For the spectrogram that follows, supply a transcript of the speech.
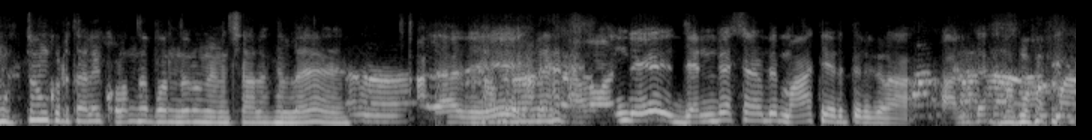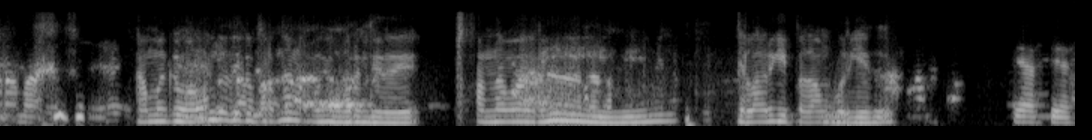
முத்தம் கொடுத்தாலே குழந்தை பிறந்துரும் நினைச்சாலுங்கல்ல அதாவது அவன் வந்து ஜெனரேஷன் அப்படி மாத்தி ஆமா. நமக்கு வளர்ந்ததுக்கு அப்புறம் தான் நமக்கு புரிஞ்சுது. அந்த மாதிரி எல்லாருக்கும் இப்பதான் புரியுது. Yes, yes.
